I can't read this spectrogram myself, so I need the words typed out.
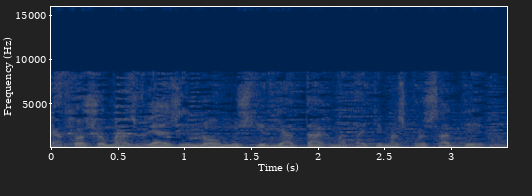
καθώς μας βγάζει νόμους και διατάγματα και μας προστατεύει.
